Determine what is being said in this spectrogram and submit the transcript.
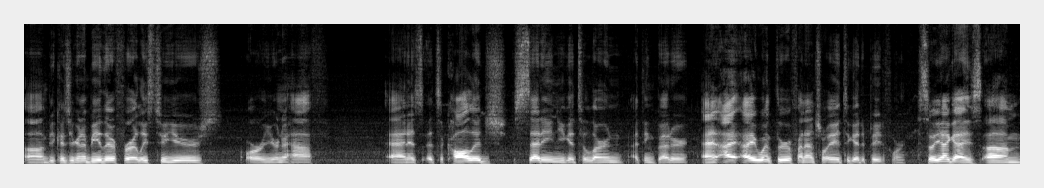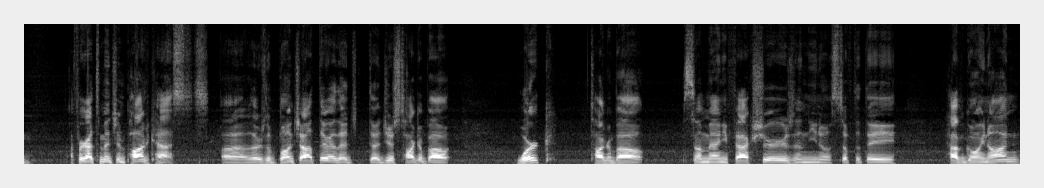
Um, because you're going to be there for at least two years or a year and a half and it's it's a college setting. You get to learn, I think, better. And I, I went through financial aid to get it paid for. So yeah, guys, um, I forgot to mention podcasts. Uh, there's a bunch out there that that just talk about work, talk about some manufacturers and you know stuff that they have going on.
